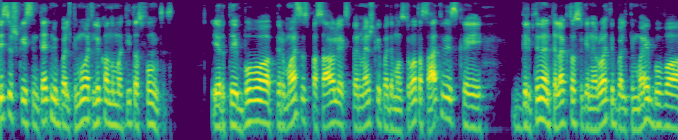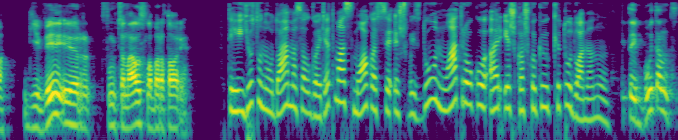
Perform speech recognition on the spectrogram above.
visiškai sintetinių baltymų atliko numatytas funkcijas. Ir tai buvo pirmasis pasaulyje eksperimentiškai pademonstruotas atvejis, kai dirbtinio intelekto sugeneruoti baltymai buvo gyvi ir funkcionalūs laboratorijoje. Tai jūsų naudojamas algoritmas mokosi iš vaizdų, nuotraukų ar iš kažkokių kitų duomenų? Tai būtent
